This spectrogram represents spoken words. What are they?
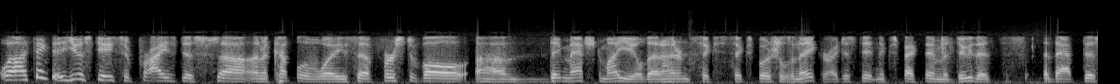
Well, I think the USDA surprised us uh, in a couple of ways. Uh, first of all, um, they matched my yield at 166 bushels an acre. I just didn't expect them to do this that this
